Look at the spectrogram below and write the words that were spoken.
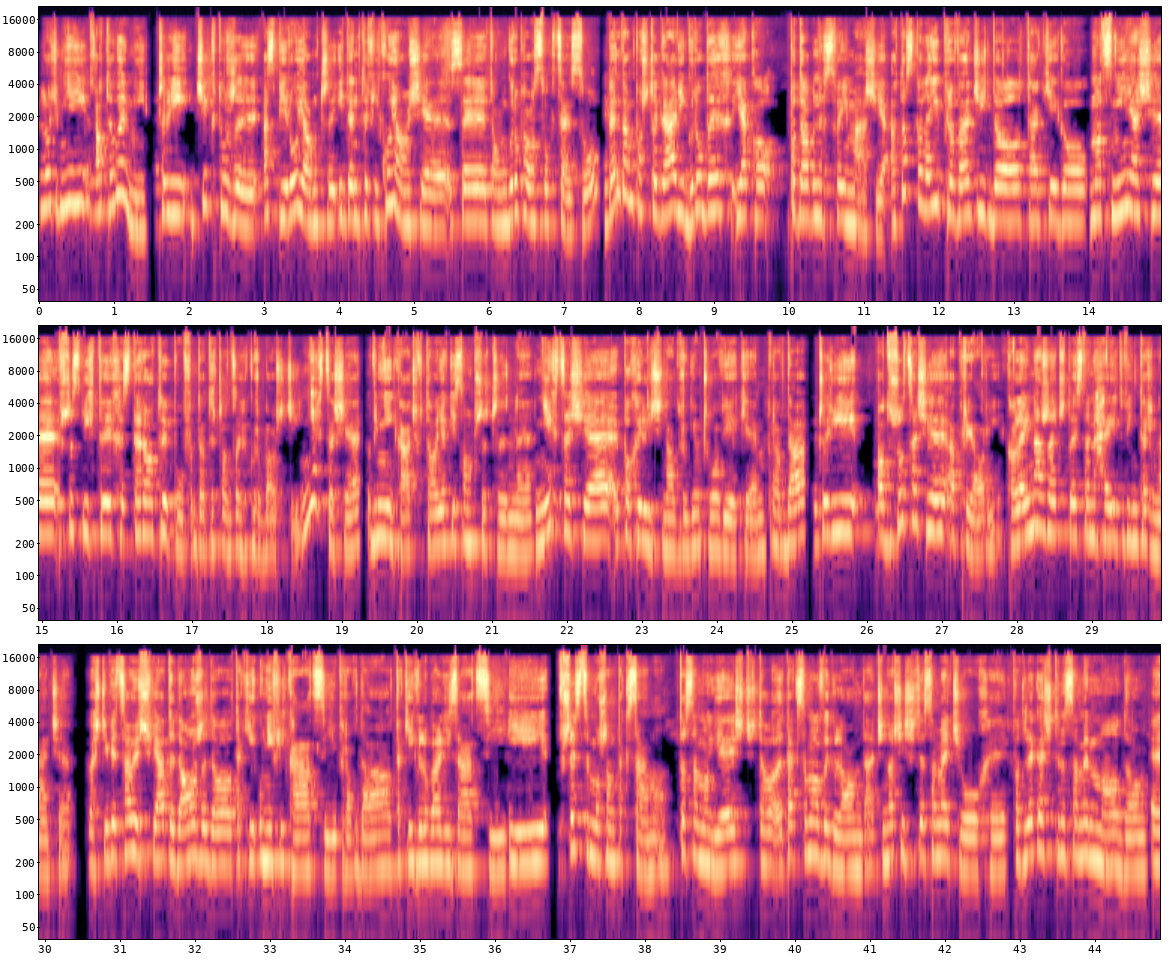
ludźmi otyłymi, czyli ci, którzy aspirują czy identyfikują się z tą grupą sukcesu, będą postrzegali grubych jako podobnych w swojej masie, a to z kolei prowadzi do takiego umocnienia się wszystkich tych stereotypów dotyczących grubości. Nie chce się wnikać w to, jakie są przyczyny, nie chce się pochylić nad drugim człowiekiem, prawda? Czyli odrzuca się a priori. Kolejna rzecz to jest ten hejt w internecie. Właściwie cały świat dąży do takiej unifikacji, prawda, takiej globalizacji i wszyscy muszą tak samo. To samo jeść, to tak samo wyglądać, nosić te same ciuchy, podlegać tym samym modom yy,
